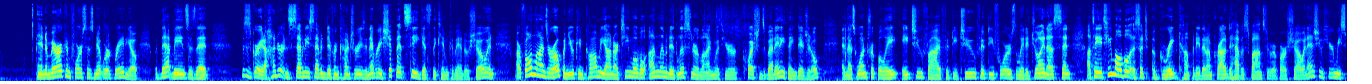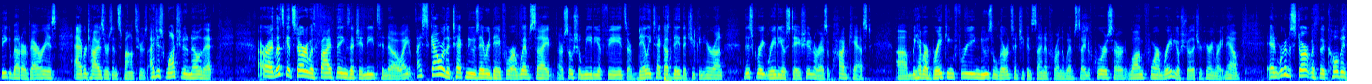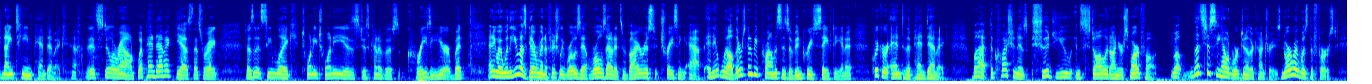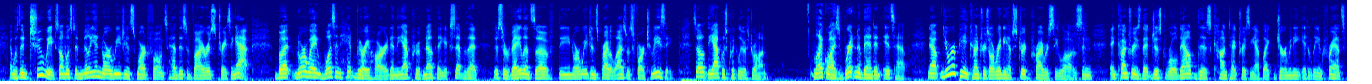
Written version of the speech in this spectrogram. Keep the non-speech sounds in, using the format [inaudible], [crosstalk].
And American Forces Network Radio, what that means is that this is great. 177 different countries, and every ship at sea gets the Kim Komando show. And our phone lines are open. You can call me on our T Mobile Unlimited listener line with your questions about anything digital. And that's 1 825 5254 is the way to join us. And I'll tell you, T Mobile is such a great company that I'm proud to have a sponsor of our show. And as you hear me speak about our various advertisers and sponsors, I just want you to know that all right, let's get started with five things that you need to know. I, I scour the tech news every day for our website, our social media feeds, our daily tech update that you can hear on this great radio station or as a podcast. Um, we have our breaking free news alerts that you can sign up for on the website. And of course, our long form radio show that you're hearing right now. And we're going to start with the COVID 19 pandemic. It's still around. What pandemic? Yes, that's right. Doesn't it seem like 2020 is just kind of a crazy year? But anyway, when the U.S. government officially rolls out, rolls out its virus tracing app, and it will, there's going to be promises of increased safety and a quicker end to the pandemic. But the question is should you install it on your smartphone? Well, let's just see how it worked in other countries. Norway was the first, and within two weeks, almost a million Norwegian smartphones had this virus tracing app. But Norway wasn't hit very hard, and the app proved nothing except that the surveillance of the Norwegians' private lives was far too easy. So the app was quickly withdrawn. Likewise, Britain abandoned its app. Now, European countries already have strict privacy laws, and, and countries that just rolled out this contact tracing app, like Germany, Italy, and France,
